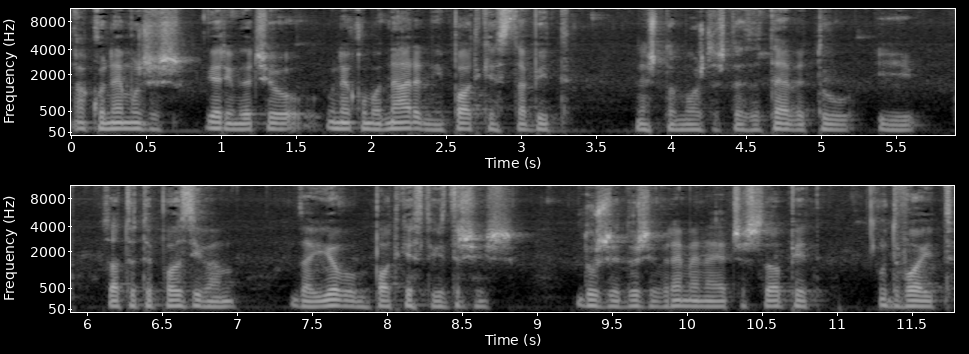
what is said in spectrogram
Ako ne možeš, vjerujem da će u nekom od narednih podcasta biti nešto možda što je za tebe tu i zato te pozivam da i ovom podcastu izdržiš duže, duže vremena jer ćeš se opet udvojiti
